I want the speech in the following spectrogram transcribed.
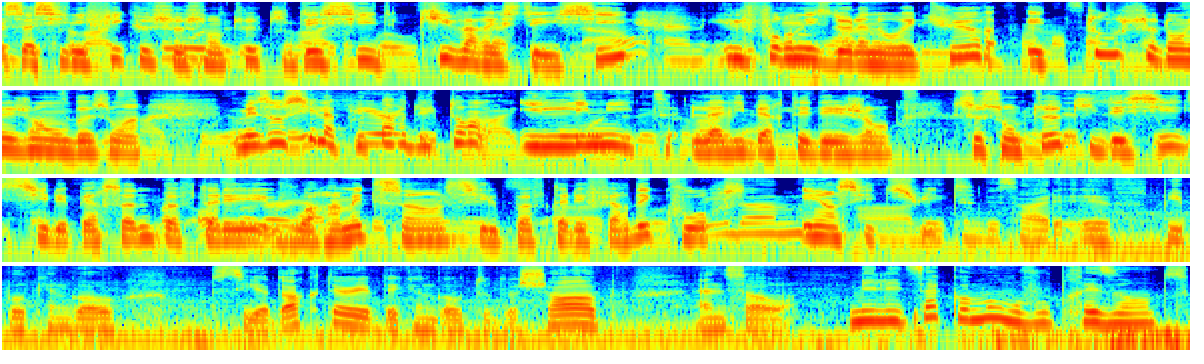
Ça signifie que ce sont eux qui décident qui va rester ici. Ils fournissent de la nourriture et tout ce dont les gens ont besoin. Mais aussi, la plupart du temps, ils limitent la liberté des gens. Ce sont eux qui décident si les personnes peuvent aller voir un médecin, s'ils peuvent aller faire des courses, et ainsi de suite. Milica, comment on vous présente?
